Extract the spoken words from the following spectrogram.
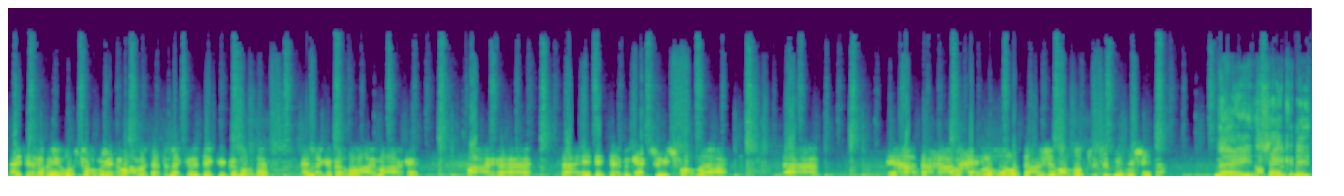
En zeggen van jongens, komen jullie maar met even lekkere dikke kanonnen. En lekker veel lawaai maken. Maar eh, nee, dit heb ik echt zoiets van... eh eh, gaan, daar gaan geen honderdduizend man op de tribune zitten. Nee, zeker niet.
